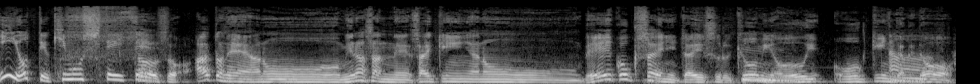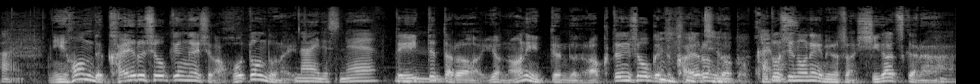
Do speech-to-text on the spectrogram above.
いいよっていう気もしていて。そうそう。あとね、あのー、皆さんね、最近、あのー、米国債に対する興味が大,、大きいんだけど、はい、日本で買える証券会社がほとんどない。ないですね。って言ってたら、うん、いや、何言ってんだ楽天証券で買えるんだと。今年のね、皆さん4月から、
